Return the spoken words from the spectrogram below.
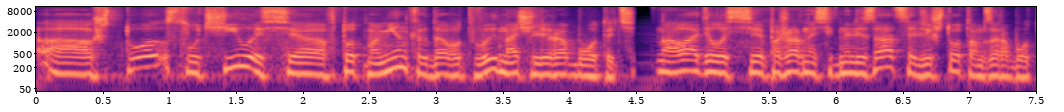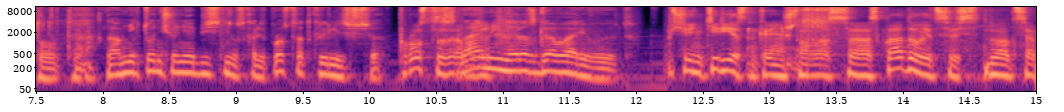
А что случилось в тот момент, когда вот вы начали работать? Наладилась пожарная сигнализация или что там заработало-то? Нам никто ничего не объяснил. Сказали, просто открылись все. Просто С нами не разговаривают. Вообще интересно, конечно, у вас э, складывается ситуация.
